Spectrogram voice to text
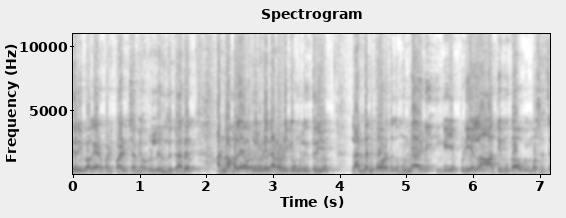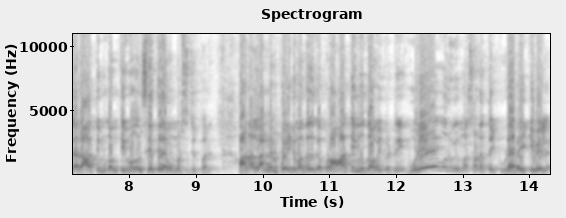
தெளிவாக எடப்பாடி பழனிசாமி அவர்கள் இருந்துட்டாரு. அண்ணாமலை அவர்களுடைய நடவடிக்கை உங்களுக்கு தெரியும். லண்டன் போறதுக்கு முன்னாடி இங்க எப்படி எல்லாம் அதிமுக விமர்சிச்சாரு? அதிமுக திமுக சேர்த்து தான் விமர்சிச்சிருப்பாரு. ஆனா லண்டன் போயிட்டு வந்ததுக்கு அப்புறம் அதிமுகவை பற்றி ஒரே ஒரு விமர்சனத்தை கூட வைக்கவே இல்லை.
